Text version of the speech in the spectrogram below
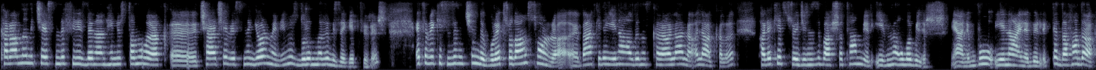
karanlığın içerisinde filizlenen henüz tam olarak e, çerçevesini görmediğimiz durumları bize getirir. E tabii ki sizin için de bu retrodan sonra e, belki de yeni aldığınız kararlarla alakalı hareket sürecinizi başlatan bir ivme olabilir. Yani bu yeni aile birlikte daha da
